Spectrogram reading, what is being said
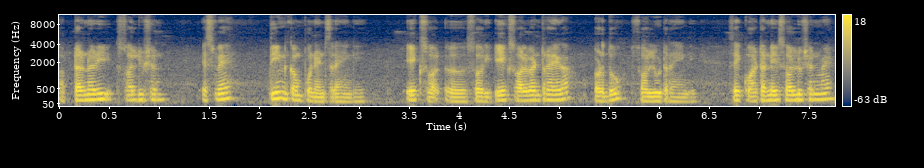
अब टर्नरी सॉल्यूशन इसमें तीन कंपोनेंट्स रहेंगे। एक सॉरी एक सॉल्वेंट रहेगा और दो सॉल्यूट रहेंगे। से क्वार्टरनरी सॉल्यूशन में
